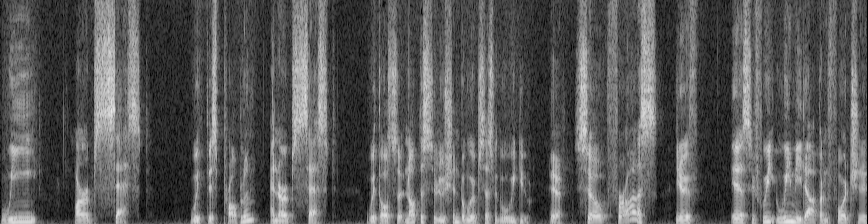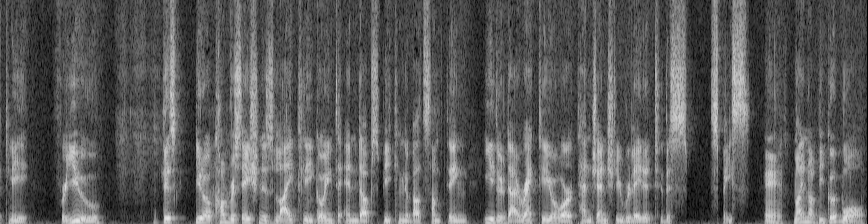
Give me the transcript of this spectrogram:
we are obsessed with this problem and are obsessed with also not the solution, but we're obsessed with what we do. Yeah. So for us, you know, if yes, if we we meet up, unfortunately for you, this you know conversation is likely going to end up speaking about something either directly or tangentially related to this space. Hmm. Might not be Goodwall,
